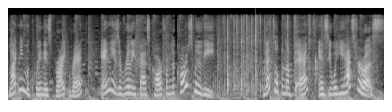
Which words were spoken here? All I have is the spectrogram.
Lightning McQueen is bright red and he's a really fast car from the Cars movie. Let's open up the egg and see what he has for us.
